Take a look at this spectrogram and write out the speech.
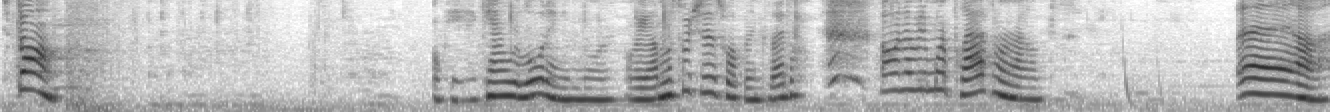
Strong. Okay, I can't reload anymore. Okay, I'm gonna switch to this weapon because I don't I don't have any more plasma rounds. Uh,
